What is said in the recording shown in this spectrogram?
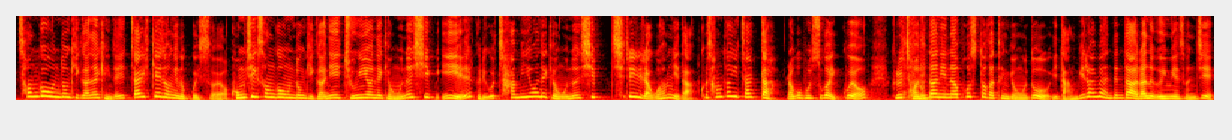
선거운동 기간을 굉장히 짧게 정해놓고 있어요. 공식 선거운동 기간이 중의원의 경우는 12일, 그리고 참의원의 경우는 17일이라고 합니다. 그 상당히 짧다라고 볼 수가 있고요. 그리고 전단이나 포스터 같은 경우도 이 낭비를 하면 안 된다라는 의미에서인지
